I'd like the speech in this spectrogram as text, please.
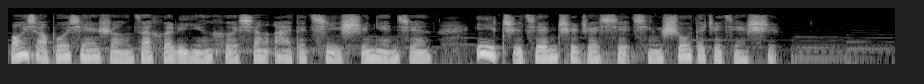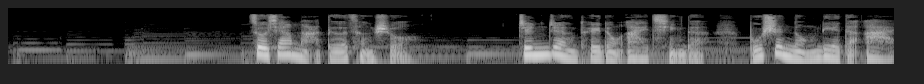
王小波先生在和李银河相爱的几十年间，一直坚持着写情书的这件事。作家马德曾说：“真正推动爱情的，不是浓烈的爱，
